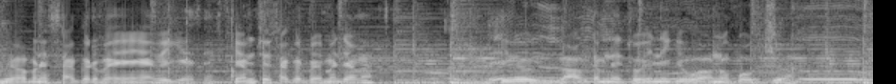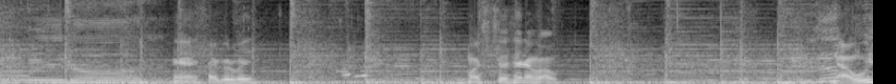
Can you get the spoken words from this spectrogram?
જો આપણે સાગરભાઈ અહીં આવી ગયા છે. કેમ છે સાગરભાઈ, મજામાં? કેવું ભાવ તમને જોઈને કેવો અનુભવ થયો? હે સાગરભાઈ? મસ્ત છે ને ભાવ નાવું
